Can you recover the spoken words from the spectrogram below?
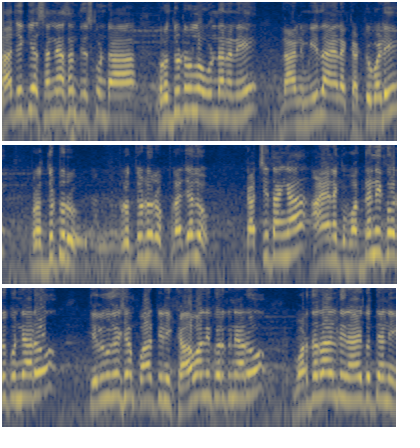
రాజకీయ సన్యాసం తీసుకుంటా ప్రొద్దుటూరులో ఉండనని దాని మీద ఆయన కట్టుబడి ప్రొద్దుటూరు ప్రొద్దుటూరు ప్రజలు ఖచ్చితంగా ఆయనకు వద్దని కోరుకున్నారు తెలుగుదేశం పార్టీని కావాలని కోరుకున్నారు వరదరాజుడి నాయకత్వాన్ని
